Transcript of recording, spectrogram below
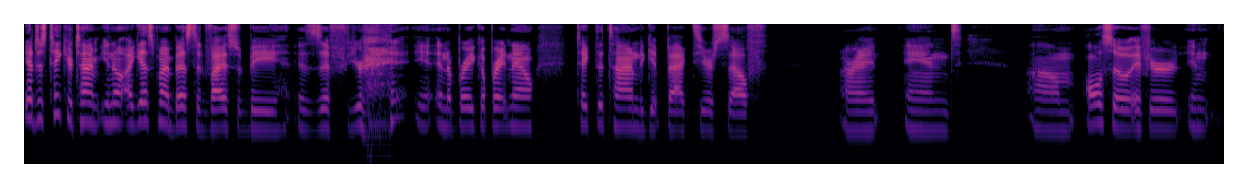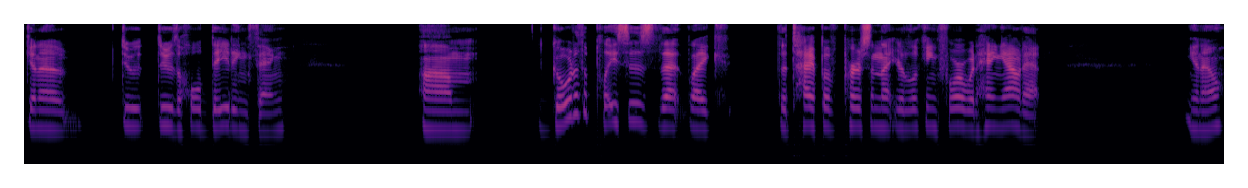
yeah, just take your time. You know, I guess my best advice would be is if you're in a breakup right now, take the time to get back to yourself. All right, and um, also if you're in gonna do do the whole dating thing um, go to the places that like the type of person that you're looking for would hang out at you know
